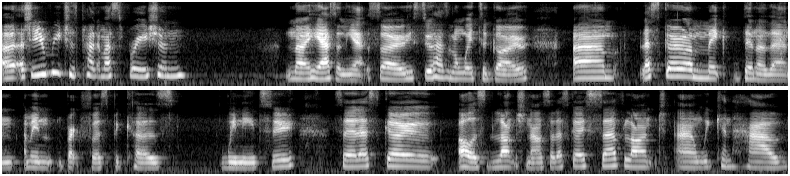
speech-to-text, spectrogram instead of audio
uh, he reached his platinum aspiration? No, he hasn't yet. So he still has a long way to go. Um, let's go and make dinner then. I mean breakfast because we need to. So let's go. Oh, it's lunch now. So let's go serve lunch, and we can have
